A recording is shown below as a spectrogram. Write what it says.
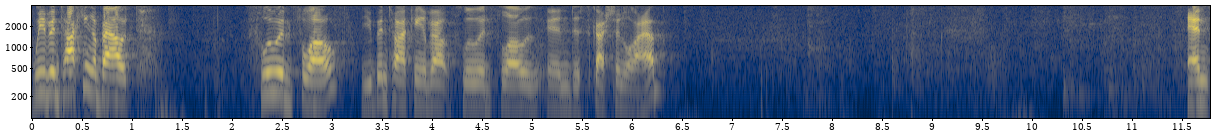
we've been talking about fluid flow. You've been talking about fluid flow in discussion lab. And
